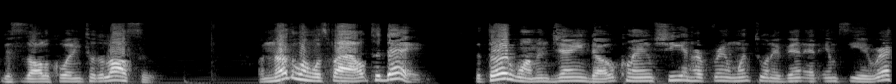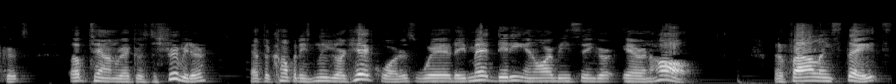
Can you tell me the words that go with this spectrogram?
This is all according to the lawsuit. Another one was filed today. The third woman, Jane Doe, claims she and her friend went to an event at MCA Records, Uptown Records distributor, at the company's New York headquarters where they met Diddy and R&B singer Aaron Hall. The filing states,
